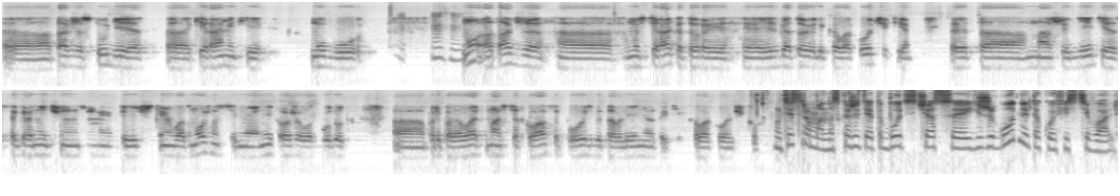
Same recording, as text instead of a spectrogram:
э, также студия керамики Мугур. Ну, а также э, мастера, которые э, изготовили колокольчики, это наши дети с ограниченными физическими возможностями, они тоже вот будут э, преподавать мастер-классы по изготовлению таких колокольчиков. Отец Роман, а скажите, это будет сейчас э, ежегодный такой фестиваль?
